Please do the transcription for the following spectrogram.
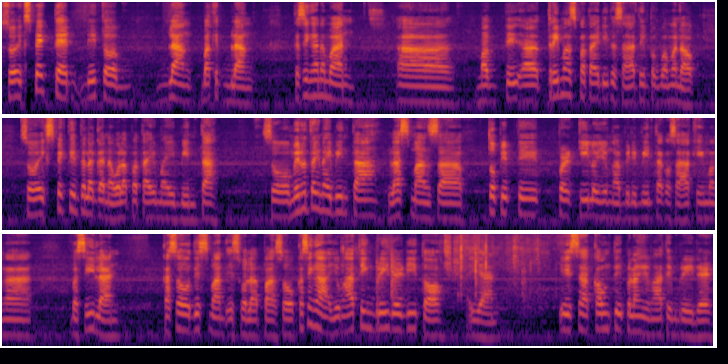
So, expected, dito, blank. Bakit blank? Kasi nga naman, uh, mag 3 months pa tayo dito sa ating pagmamanok. So, expected talaga na wala pa tayong maibinta. So, meron tayong naibinta last month sa 250 per kilo yung uh, binibinta ko sa aking mga basilan. Kaso this month is wala pa. So, kasi nga, yung ating breeder dito, ayan, is uh, kaunti pa lang yung ating breeder.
